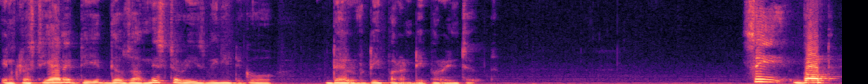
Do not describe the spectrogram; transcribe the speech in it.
In Christianity, those are mysteries we need to go delve deeper and deeper into. See, but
